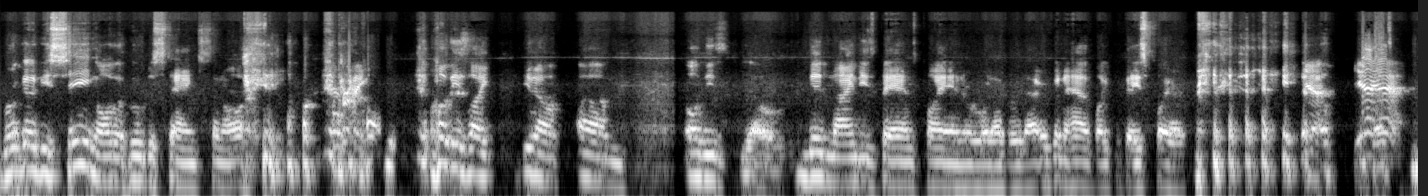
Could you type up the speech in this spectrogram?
we're going to be seeing all the Hoobastanks and all, you know, Right. all these like you know, um, all these you know mid '90s bands playing or whatever that are going to have like the bass player. Know? Yeah. Yeah. Yeah.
